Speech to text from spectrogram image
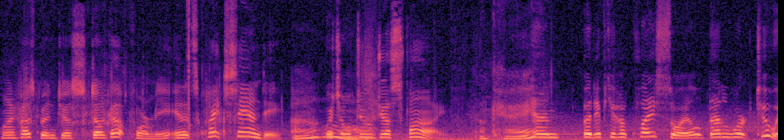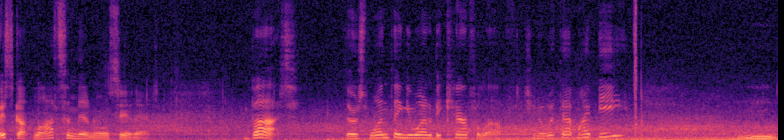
my husband, just dug up for me, and it's quite sandy, which will Oh. do just fine. Okay. And but if you have clay soil, that'll work too. It's got lots of minerals in it. But there's one thing you want to be careful of. Do you know what that might be? Mm,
